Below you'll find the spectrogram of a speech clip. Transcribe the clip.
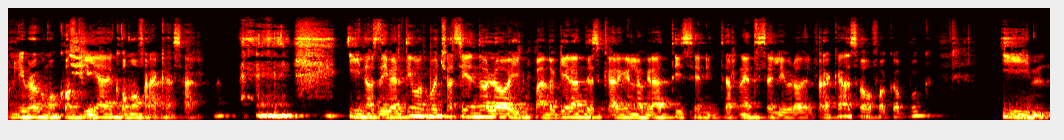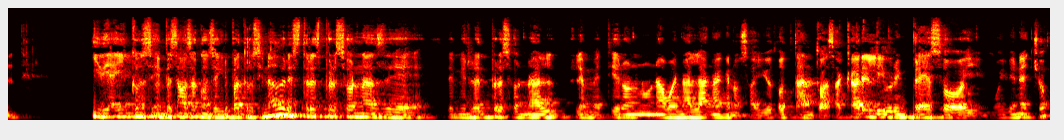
un libro como con guía de cómo fracasar. y nos divertimos mucho haciéndolo y cuando quieran descarguenlo gratis en internet es el libro del fracaso o Fuck Up Book. Y, y de ahí empezamos a conseguir patrocinadores. Tres personas de, de, mi red personal le metieron una buena lana que nos ayudó tanto a sacar el libro impreso y muy bien hecho,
